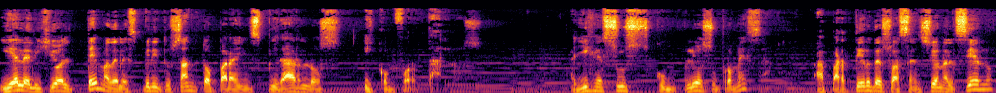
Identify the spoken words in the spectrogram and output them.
Y él eligió el tema del Espíritu Santo para inspirarlos y confortarlos. Allí Jesús cumplió su promesa. A partir de su ascensión al cielo,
